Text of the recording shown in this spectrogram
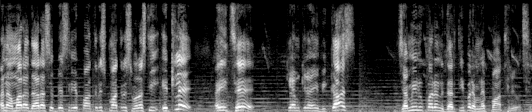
અને અમારા ધારાસભ્યશ્રીએ પાંત્રીસ પાંત્રીસ વર્ષથી એટલે અહીં છે. કેમ કે અહીં વિકાસ જમીન ઉપર અને ધરતી પર એમને પાથર્યો છે.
